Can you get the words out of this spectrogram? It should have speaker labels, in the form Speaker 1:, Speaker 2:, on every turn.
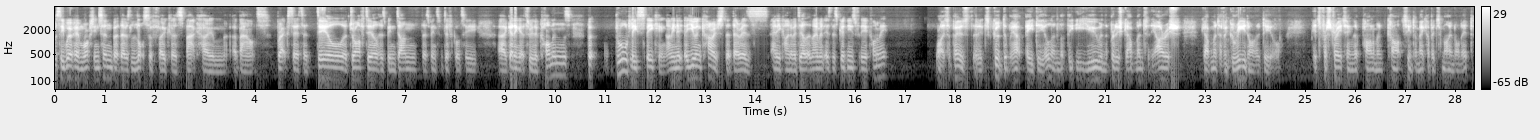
Speaker 1: obviously we're here in Washington, but there was lots of focus back home about Brexit. A deal, a draft deal, has been done. There's been some difficulty uh, getting it through the Commons, but broadly speaking, I mean, are you encouraged that there is any kind of a deal at the moment? Is this good news for the economy?
Speaker 2: Well, I suppose that it's good that we have a deal and that the EU and the British government and the Irish government have agreed on a deal. It's frustrating that Parliament can't seem to make up its mind on it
